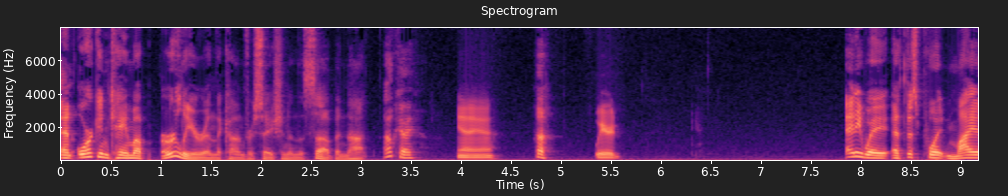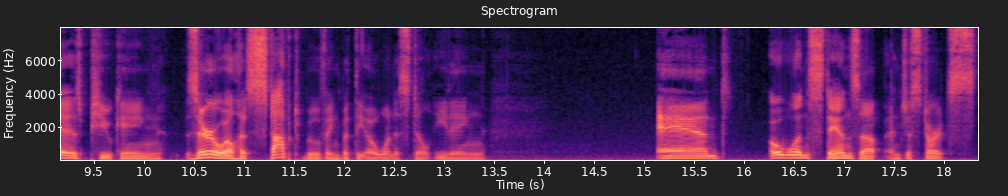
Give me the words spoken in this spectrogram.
And organ came up earlier in the conversation in the sub and not Okay. Yeah, yeah. Huh. Weird. Anyway, at this point, Maya is puking. Zeruel has stopped moving, but the O1 is still eating. And O1 stands up and just starts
